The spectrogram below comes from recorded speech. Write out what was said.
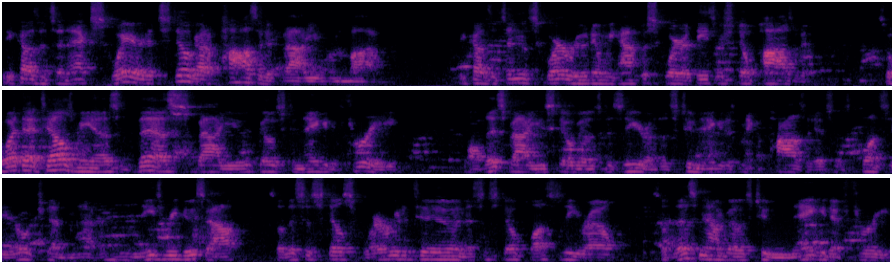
because it's an x squared, it's still got a positive value on the bottom because it's in the square root and we have to square it. These are still positive. So what that tells me is this value goes to negative 3, this value still goes to 0. Those two negatives make a positive, so it's plus 0, which doesn't matter. And then these reduce out, so this is still square root of 2, and this is still plus 0. So this now goes to negative 3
